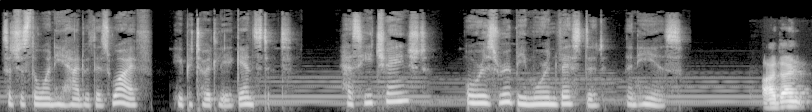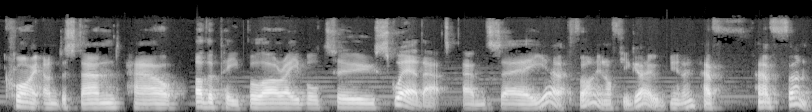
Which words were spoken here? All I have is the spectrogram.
such as the one he had with his wife, he'd be totally against it. Has he changed? Or is Ruby more invested than he is? I don't quite understand how other people are able to square that and say, "Yeah, fine, off you go." You know, have have fun.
